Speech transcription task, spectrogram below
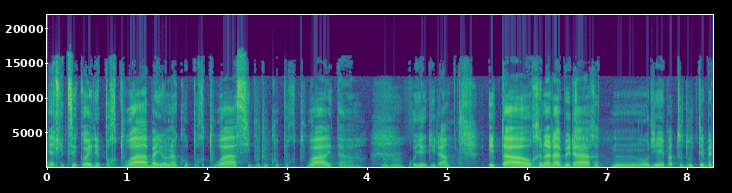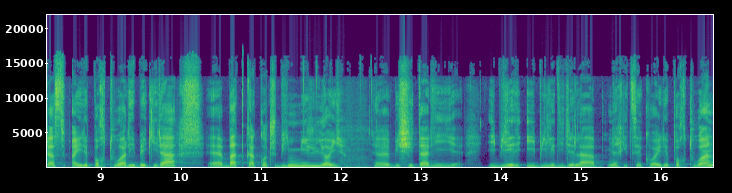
miahitzeko aire portua, baionako portua, ziburuko portua, eta mhm. horiek dira. Eta horren arabera, mm, hori haipatu dute, beraz, aire portuari begira, eh, bat kakotx bi milioi eh, bisitari ibili, ibili direla miahitzeko aire portuan,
